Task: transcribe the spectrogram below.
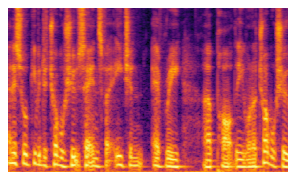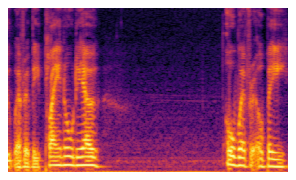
and this will give you the troubleshoot settings for each and every uh, part that you want to troubleshoot, whether it be playing audio or whether it'll be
